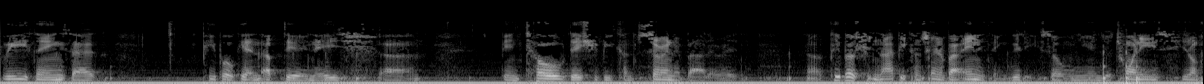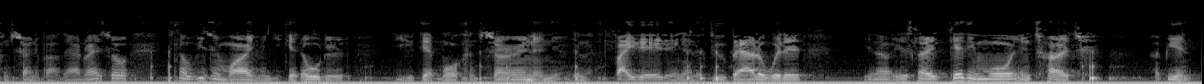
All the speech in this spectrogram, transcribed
three things that people getting up there in age uh, being told they should be concerned about it. Right? Uh, people should not be concerned about anything really. So when you're in your 20s, you don't concern about that, right? So there's no reason why when you get older, you get more concerned and you're gonna fight it and you're gonna do battle with it. You know, it's like getting more in touch, of being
